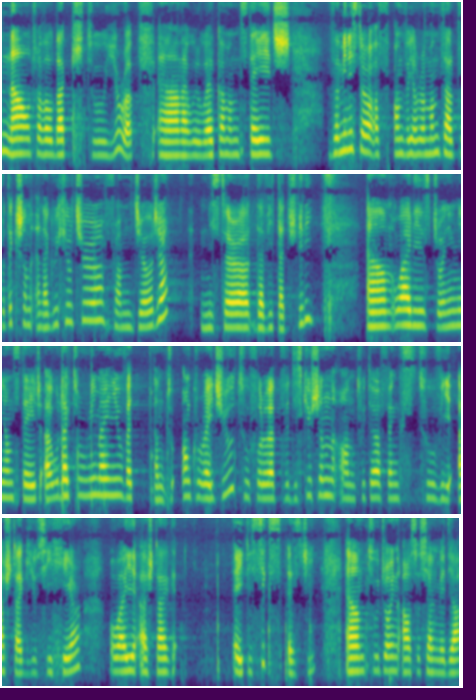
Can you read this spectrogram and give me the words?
now travel back to Europe and I will welcome on stage the Minister of Environmental Protection and Agriculture from Georgia, Mr. Davitashvili. And while he's joining me on stage, I would like to remind you that and to encourage you to follow up the discussion on Twitter thanks to the hashtag you see here, OIE hashtag 86SG, and to join our social media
